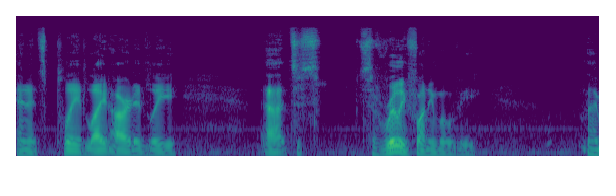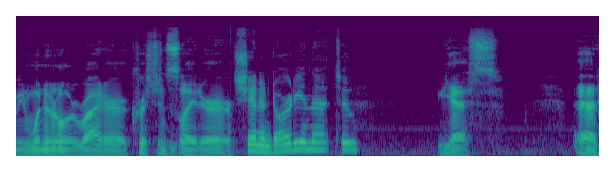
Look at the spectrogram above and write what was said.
and it's played lightheartedly. Uh, it's just, it's a really funny movie. I mean, Winona Ryder, Christian Slater, Shannen Doherty in that too? Yes. And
